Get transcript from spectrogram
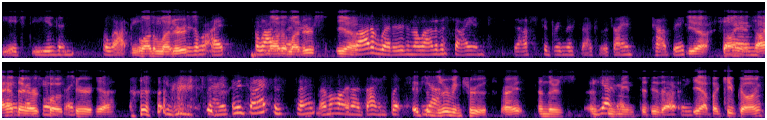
PhDs and a lot being a lot of letters. A lot a lot, a lot of letters. letters. Yeah. A lot of letters and a lot of the science stuff to bring this back to the science topic. Yeah, science. And I have the air quotes like, here. Yeah. science. I mean, science is science. I'm all in on science, but it's yeah. observing truth, right? And there's a yeah, few means to do that. Exactly. Yeah, but keep going.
